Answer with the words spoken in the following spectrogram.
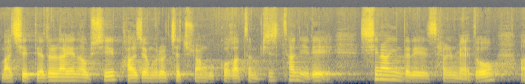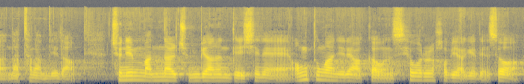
마치 데드라인 없이 과제물을 제출한 것과 같은 비슷한 일이 신앙인들의 삶에도 어, 나타납니다. 주님 만날 준비하는 대신에 엉뚱한 일에 아까운 세월을 허비하게 돼서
